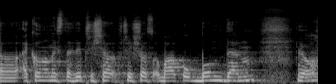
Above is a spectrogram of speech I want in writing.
Uh, ekonomist tehdy přišel, přišel s obálkou Bomb them, jo.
